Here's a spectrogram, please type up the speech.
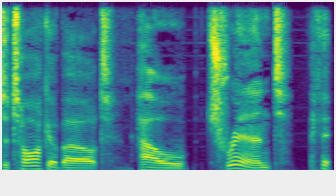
to talk about how Trent.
